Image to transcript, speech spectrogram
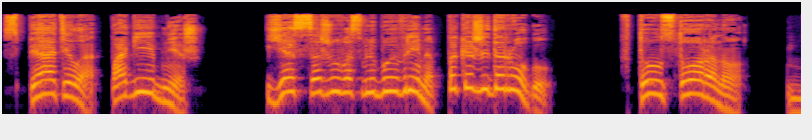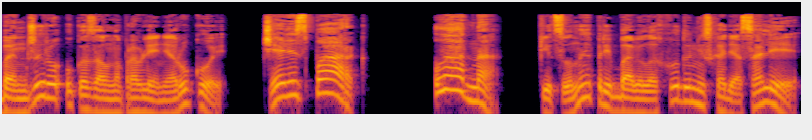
Спятила, погибнешь. Я сажу вас в любое время. Покажи дорогу. В ту сторону. Бенджиро указал направление рукой. Через парк. Ладно. Кицуне прибавила ходу, не сходя с аллеи.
